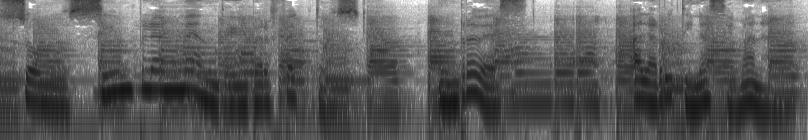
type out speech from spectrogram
Somos simplemente imperfectos. Un revés a la rutina semanal.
